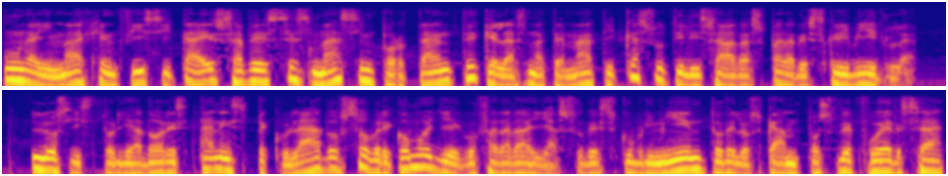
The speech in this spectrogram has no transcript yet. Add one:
una imagen física es a veces más importante que las matemáticas utilizadas para describirla. Los historiadores han especulado sobre cómo llegó Faraday a su descubrimiento de los campos de fuerza,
